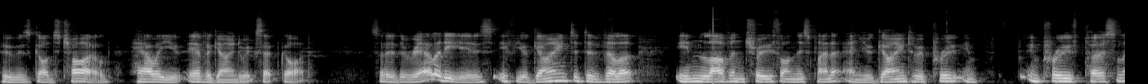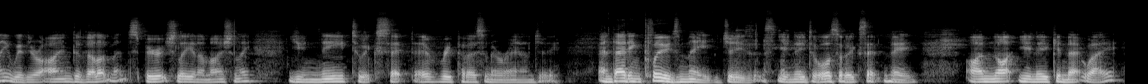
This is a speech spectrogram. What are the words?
who is God's child, how are you ever going to accept God? So the reality is, if you're going to develop in love and truth on this planet and you're going to improve, improve personally with your own development, spiritually and emotionally, you need to accept every person around you. And that includes me, Jesus. You need to also accept me. I'm not unique in that way.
